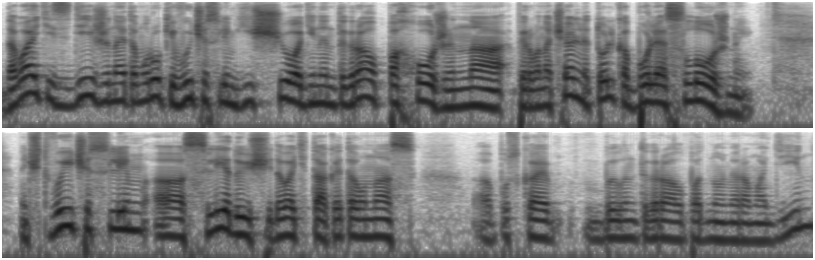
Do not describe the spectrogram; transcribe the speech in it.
Давайте здесь же на этом уроке вычислим еще один интеграл, похожий на первоначальный, только более сложный. Значит, вычислим э, следующий. Давайте так, это у нас, э, пускай был интеграл под номером 1.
